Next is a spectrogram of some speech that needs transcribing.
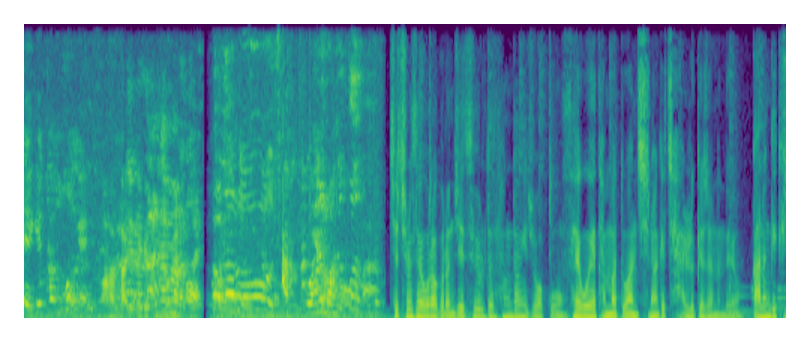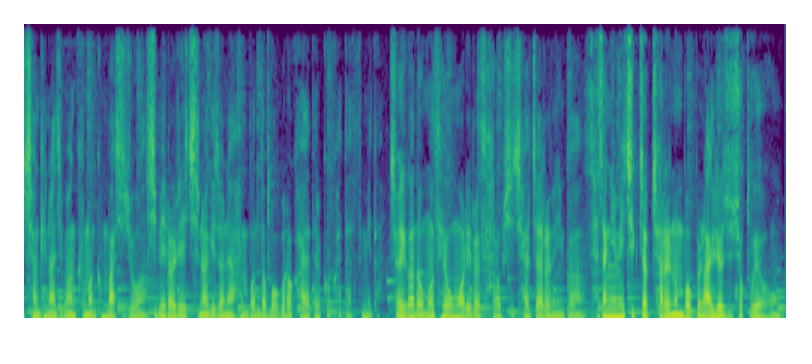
되게 통통해. 아 살이 되게 통통해. 어, 손으로 잡고 한번 먹어봐. 제철 새우라 그런지 수율도 상당히 좋았고 새우의 단맛 또한 진하게 잘 느껴졌는데요. 까는 게 귀찮긴 하지만 그만큼 맛이 좋아 11월이 지나기 전에 한 번 더 먹으러 가야 될 것 같았습니다. 저희가 너무 새우 머리를 살없이 잘 자르니까 사장님이 직접 자르는 법을 알려주셨고요.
